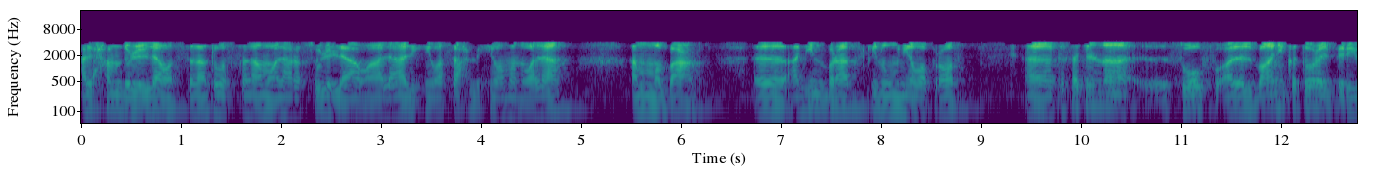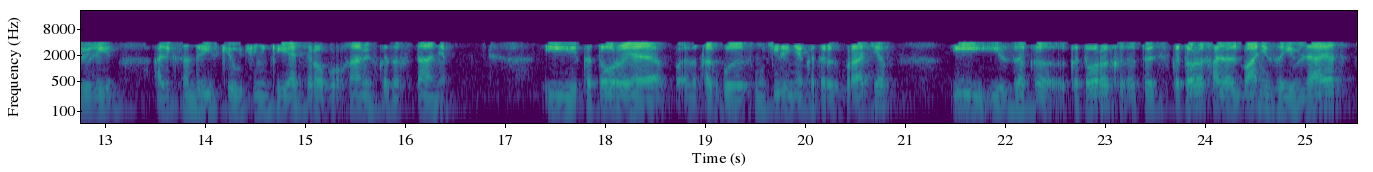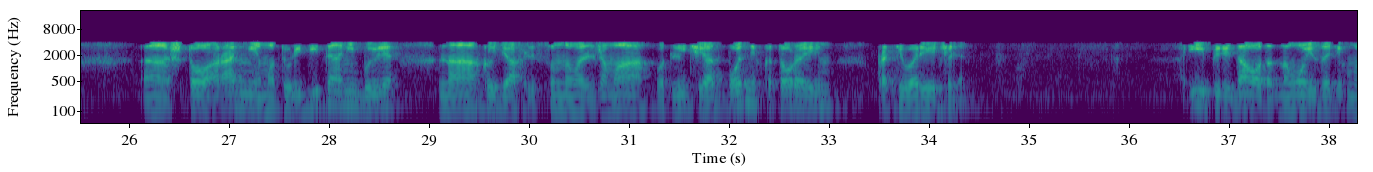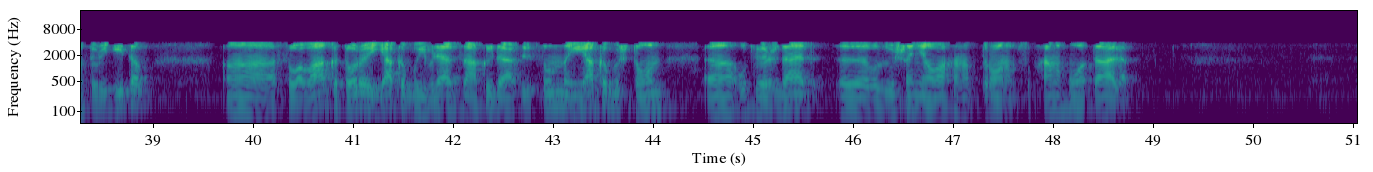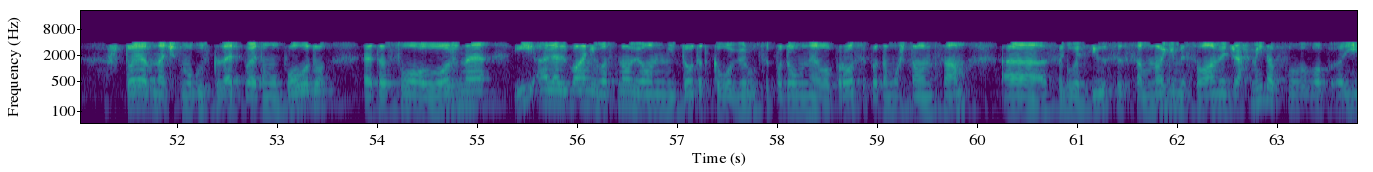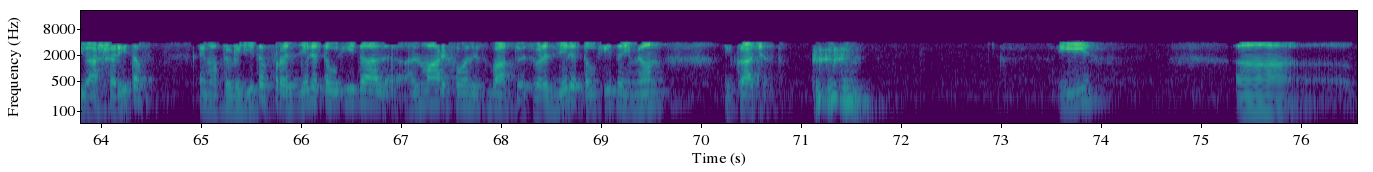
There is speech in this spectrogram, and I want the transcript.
Альхамдулилля, вассалату вассаламу аля расулилля, ва аля алихи ва сахбихи ва ман валя, амма ба'д. Э, один брат скинул мне вопрос э, касательно э, слов Аль-Альбани, которые перевели Александрийские ученики Ясера Бурхами в Казахстане, и которые как бы смутили некоторых братьев, и из-за которых, то есть в которых Аль-Альбани заявляет, что ранние матуридиты, они были на акиде Ахли Сунна Джама, в отличие от поздних, которые им противоречили. И передал от одного из этих матуридитов э, слова, которые якобы являются акидой Ахли Сунна, и якобы, что он э, утверждает э, возвышение Аллаха над троном, Субханаху Ва. Что я, значит, могу сказать по этому поводу? Это слово ложное, и Аль-Альбани в основе он не тот, от кого берутся подобные вопросы, потому что он сам э, согласился со многими словами джахмидов и ашаритов, и матуридитов в разделе Таухида Аль-Мариф Аль-Избат, то есть в разделе Таухида имен и качеств. и э,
